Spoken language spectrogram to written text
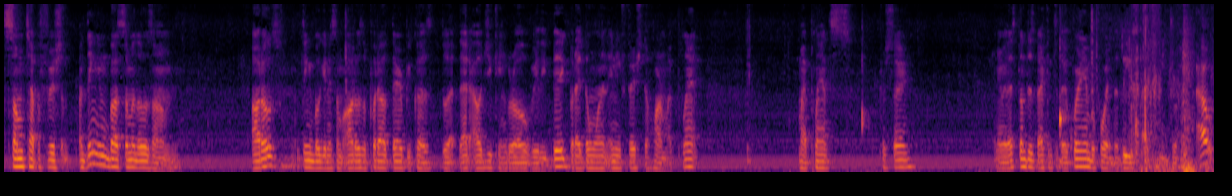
some type of fish. I'm thinking about some of those um, autos. I'm thinking about getting some autos to put out there because th that algae can grow really big, but I don't want any fish to harm my plant, my plants per se. Anyway, let's dump this back into the aquarium before the leaves actually dry out.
